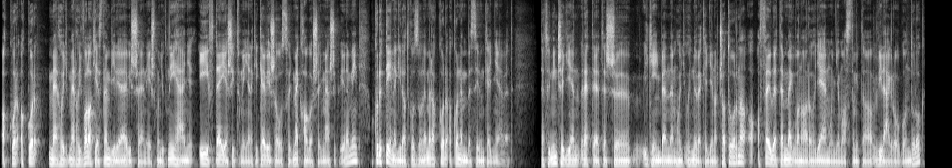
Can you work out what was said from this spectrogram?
akkor, akkor mert, hogy, mert hogy valaki ezt nem bírja elviselni, és mondjuk néhány év teljesítménye neki kevés ahhoz, hogy meghallgassa egy másik véleményt, akkor ő tényleg iratkozzon le, mert akkor, akkor nem beszélünk egy nyelvet. Tehát, hogy nincs egy ilyen retteltes igény bennem, hogy, hogy növekedjen a csatorna. A, a felületem megvan arra, hogy elmondjam azt, amit a világról gondolok,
